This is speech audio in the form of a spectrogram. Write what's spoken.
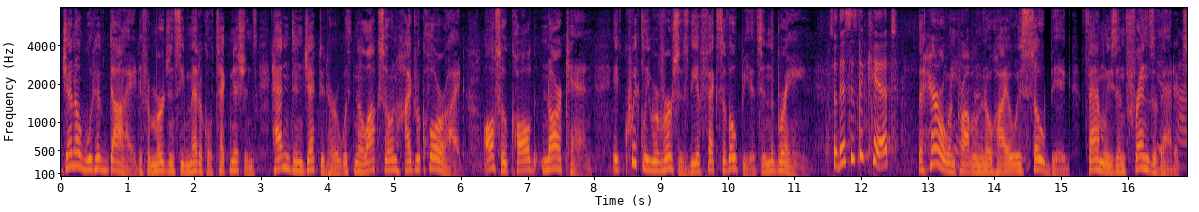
Jenna would have died if emergency medical technicians hadn't injected her with naloxone hydrochloride, also called Narcan. It quickly reverses the effects of opiates in the brain. So this is the kit. The heroin problem in Ohio is so big, families and friends of addicts,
